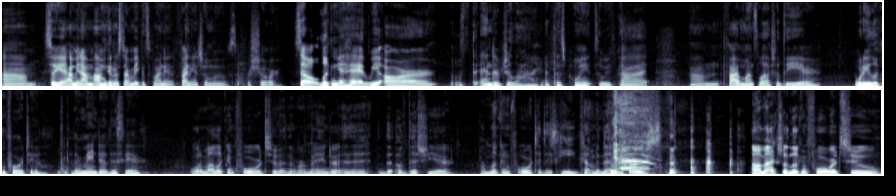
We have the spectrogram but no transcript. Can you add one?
um, so yeah, I mean, I'm I'm gonna start making some finan- financial moves for sure. So, looking ahead, we are the end of July at this point, so we've got um, five months left of the year. What are you looking forward to for the remainder of this year? what am I looking forward to in the remainder of, the, of this year? I'm looking forward to this heat coming down first. I'm actually looking forward to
